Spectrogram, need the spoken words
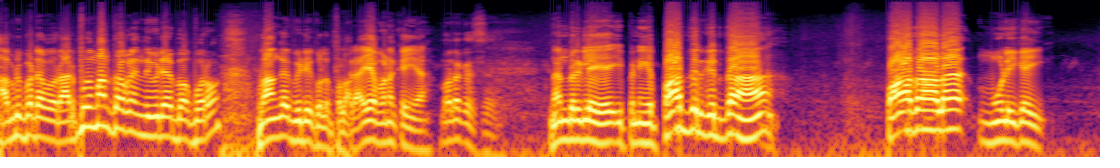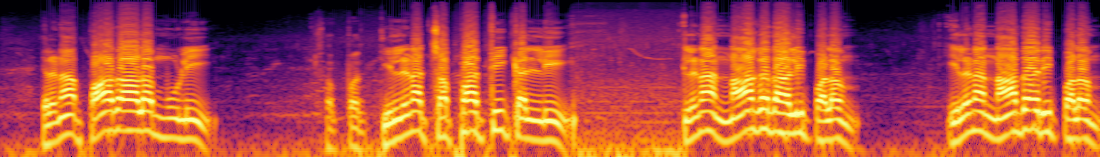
அப்படிப்பட்ட ஒரு அற்புதமான தகவல் இந்த வீடியோ பார்க்க போகிறோம் வாங்க வீடியோக்குள்ள போகலாம் ஐயா வணக்கம் ஐயா. வணக்கம் சார். நண்பர்களே இப்போ நீங்கள் பார்த்துருக்கிறது தான் பாதாள மூலிகை. இல்லைன்னா பாதாள மூலி சப்பாத்தி. இல்லைன்னா சப்பாத்தி கள்ளி இல்லைன்னா நாகதாளி பழம் இல்லைன்னா நாதாரி பழம்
